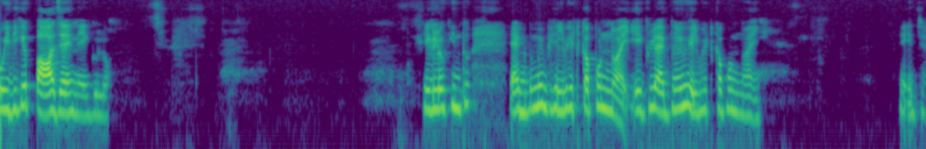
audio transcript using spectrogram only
ওইদিকে পাওয়া যায় না এগুলো। এগুলো কিন্তু একদমই ভেলভেট কাপড় নয়, এগুলো একদমই ভেলভেট কাপড় নয়। এই যে,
